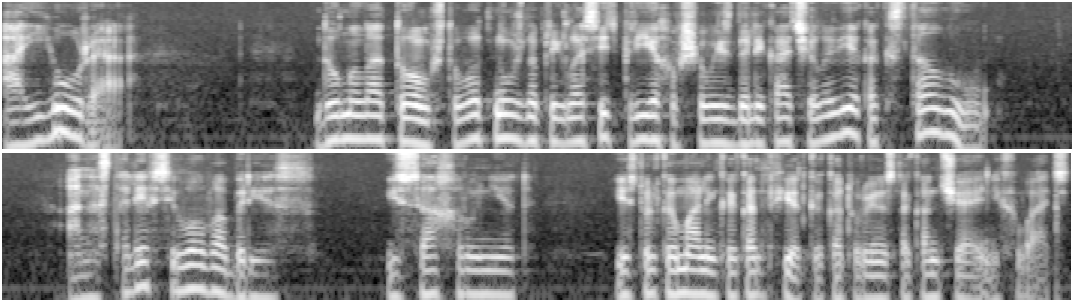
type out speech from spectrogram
А Юра думал о том, что вот нужно пригласить приехавшего издалека человека к столу, а на столе всего в обрез. И сахару нет. Есть только маленькая конфетка, которой на стакан чая не хватит.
